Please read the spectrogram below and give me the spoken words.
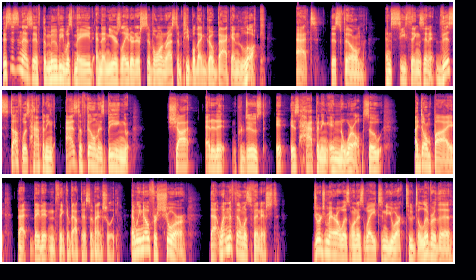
This isn't as if the movie was made and then years later there's civil unrest and people then go back and look at this film and see things in it. This stuff was happening as the film is being shot, edited, and produced. It is happening in the world. So I don't buy that they didn't think about this eventually. And we know for sure that when the film was finished, George Romero was on his way to New York to deliver the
